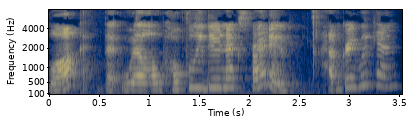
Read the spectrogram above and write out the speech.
block that we'll hopefully do next Friday. Have a great weekend.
